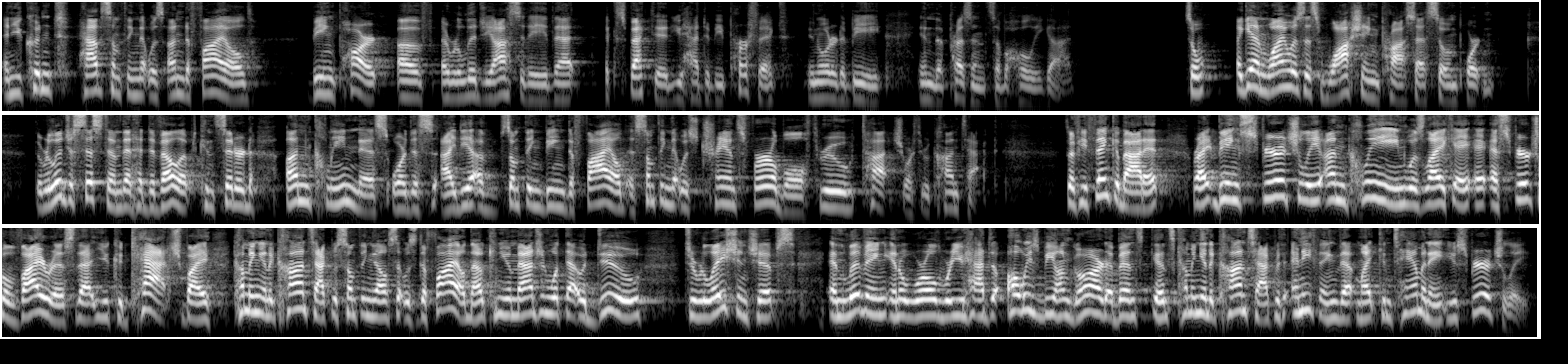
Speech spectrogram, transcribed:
And you couldn't have something that was undefiled being part of a religiosity that expected you had to be perfect in order to be in the presence of a holy God. So, again, why was this washing process so important? The religious system that had developed considered uncleanness or this idea of something being defiled as something that was transferable through touch or through contact. So, if you think about it, right? Being spiritually unclean was like a, a, a, spiritual virus that you could catch by coming into contact with something else that was defiled. Now, can you imagine what that would do to relationships and living in a world where you had to always be on guard against, against coming into contact with anything that might contaminate you spiritually?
